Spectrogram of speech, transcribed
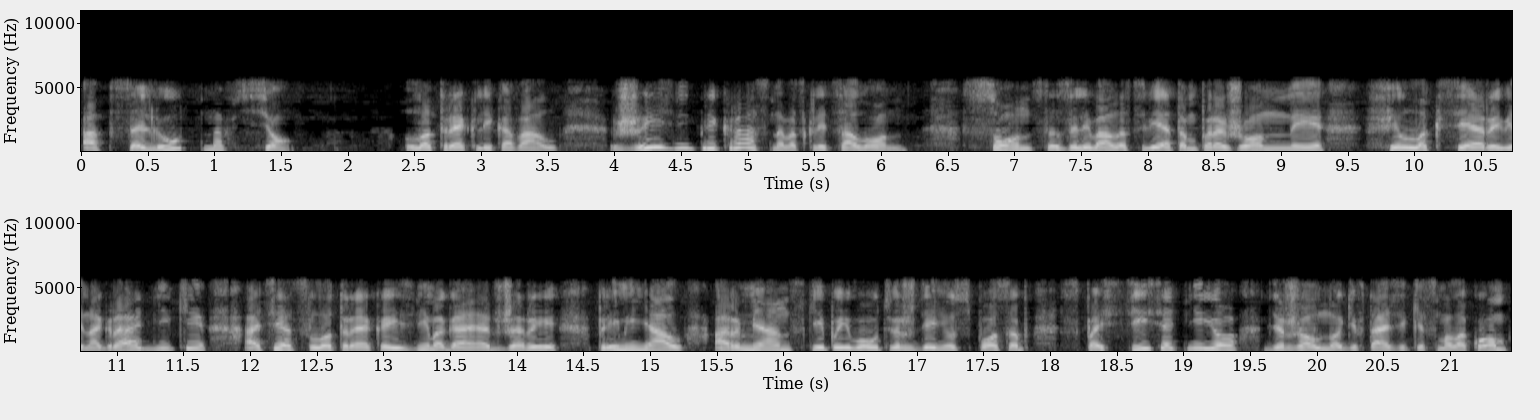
абсолютно все. Лотрек ликовал. «Жизнь прекрасна!» — восклицал он. Солнце заливало светом пораженные филлоксеры-виноградники. Отец Лотрека, изнемогая от жары, применял армянский, по его утверждению, способ спастись от нее, держал ноги в тазике с молоком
